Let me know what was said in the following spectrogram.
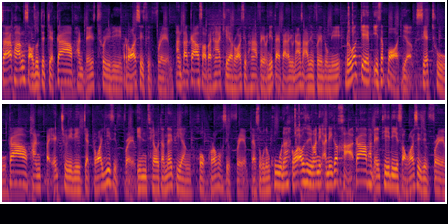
Cyberpunk 2077 9000x 3D 140 เฟรม อันต้า9 285K 115 เฟรม อันนี้แตกต่างกันอยู่นะ 30 เฟรมตรงนี้ หรือว่าเกม e-sport อย่าง CS2 9000x 3D 720 เฟรม Intel ทำได้เพียง 660 เฟรม แต่สูงทั้งคู่นะก็เอาสิมันอีกอันนี้ก็ขา 9000x TD 240 เฟรม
